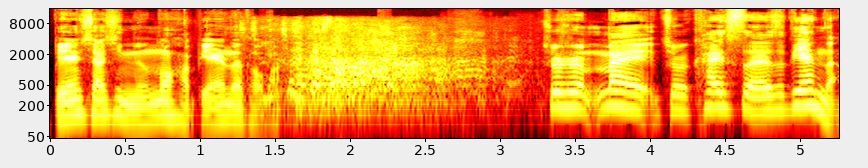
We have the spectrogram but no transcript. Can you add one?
别人相信你能弄好别人的头发？就是卖，就是开四 S 店的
